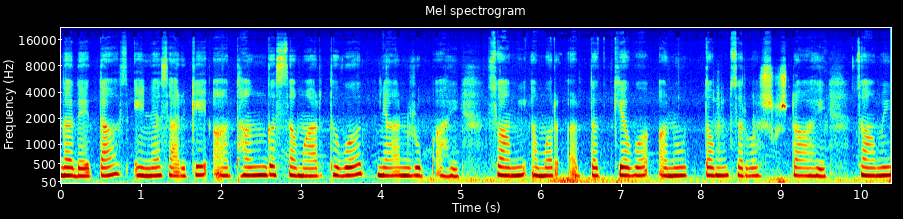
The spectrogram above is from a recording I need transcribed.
न देता येण्यासारखे अथांग समार्थ व ज्ञानरूप आहे. स्वामी अमर अतर्क्य व अनुत्तम सर्वश्रेष्ठ आहे. स्वामी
